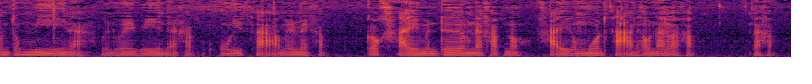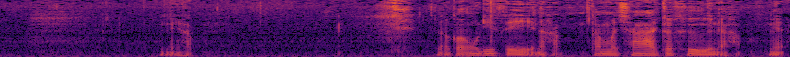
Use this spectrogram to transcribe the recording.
มันต้องมีนะเพื่อนๆพี่นะครับ องค์ที่สามเห็นไหมครับ ก็ไข่เหมือนเดิมนะครับเนาะไข่ของมวลสารเขานั่นแหละครับนะครับนี่ครับ แล้วก็องค์ที่สี่นะครับ ธรรมชาติก็คือนะครับ เนี่ย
